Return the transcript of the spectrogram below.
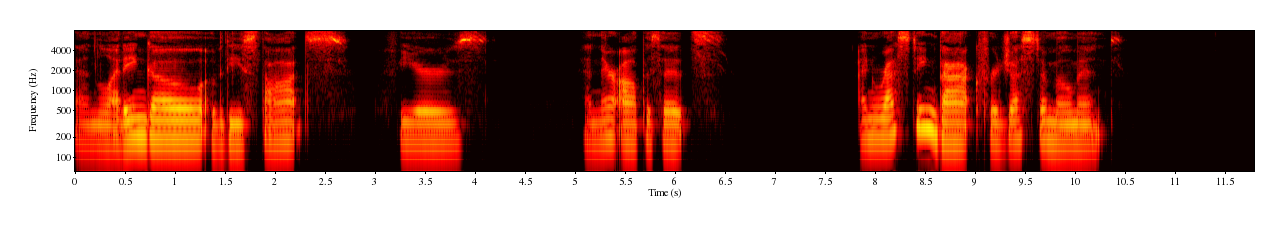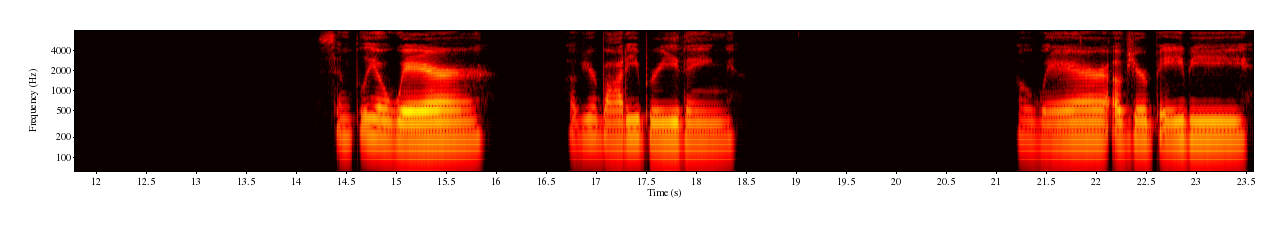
Then letting go of these thoughts, fears, and their opposites, and resting back for just a moment. Simply aware of your body breathing, aware of your baby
